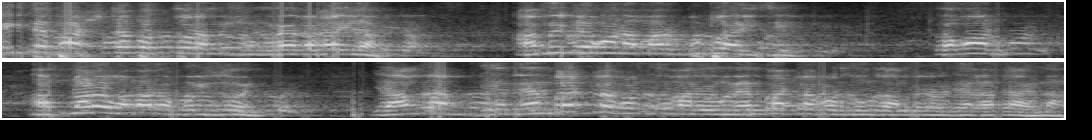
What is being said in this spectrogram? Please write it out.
এই যে পাঁচটা বছর আমি সময় কাটাইলাম আমি যখন আমার বুটো আইছি তখন আপনারাও আমারও কইছেন যে আমরা যে মেম্বারটা পর্যন্ত মানে মেম্বারটা পর্যন্ত আমরা দেখাতে হয় না।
